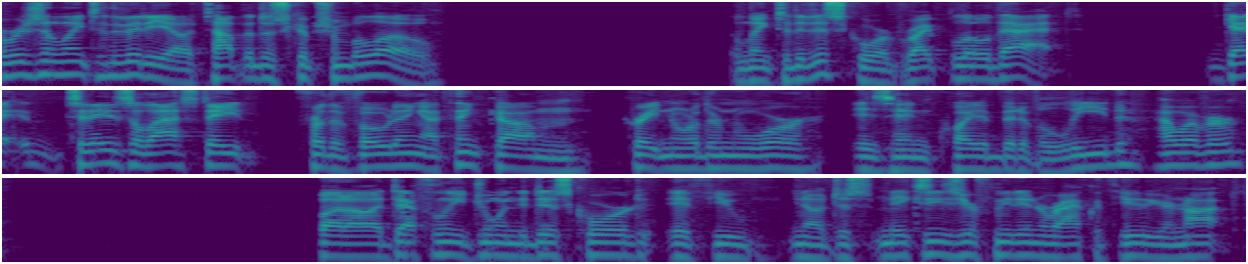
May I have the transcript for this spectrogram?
Original link to the video, top of the description below. The link to the Discord right below that. Get today's the last date for the voting. I think um, Great Northern War is in quite a bit of a lead, however. But uh, definitely join the Discord if you, you know, just makes it easier for me to interact with you. You're not,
